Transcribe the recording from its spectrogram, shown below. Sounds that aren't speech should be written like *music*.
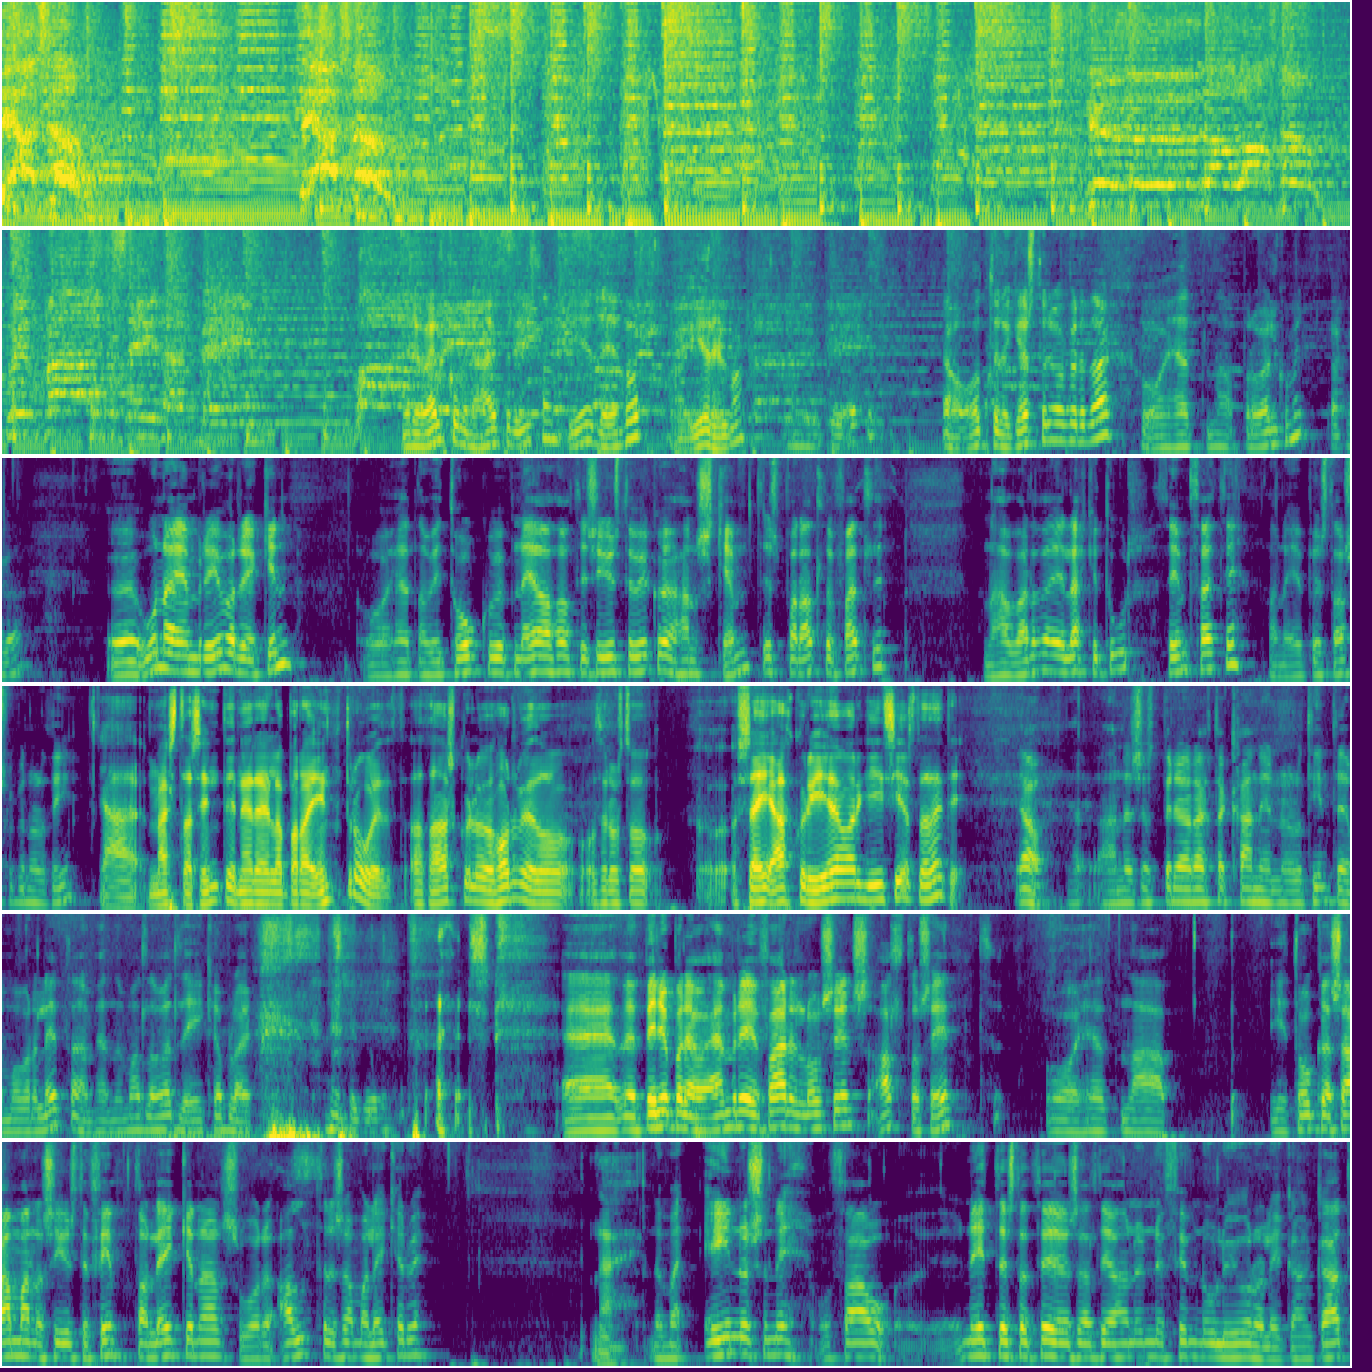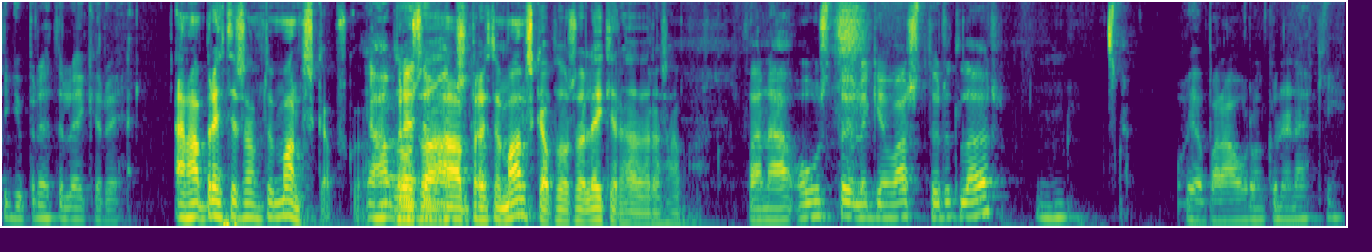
The Oslo! The Oslo! Good old Oslo, we're proud to say that name. Við erum velkomin í Hæfri Ísland, ég heiti Eithor Ég er Hilma Já, Ottur er gestur í okkur í dag og hérna bara velkomin Takk fyrir það. uh, Una Emri var reikinn og hérna við tókum upp neyða þátt í síðustu viku hann skemmtist bara allur fællin þannig að það varði eiginlega ekkert úr þeim þætti þannig að ég byrst afsökunar á því. Já, mesta syndin er eiginlega bara introið að það skulle við horfið og, og þurfast að segja akkur ég var ekki í síðasta þætti. Já, hann er sérst byrjað að rækta kaninur og týndiðum og var að leita þeim hérna um alla velli í keflæk uh, *laughs* Við byrjum bara á Emri farin lóksins, allt á seint og hérna ég tók það saman að síðustu 15 leikinars voru aldrei sama leikjörfi Nei, nema einu sinni og þá neytist það til þess að að hann unni 5-0 í júraleika, hann gati ekki breytti leikjörfi en hann breytti samt um mannskap sko. Já, hann Þó breytti um að mannskap. Breytti um mannskap þó svo að leikir hafi verið saman þannig að óstöðleikin var styrlaður Mhm. og ég bara árangurinn ekki.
